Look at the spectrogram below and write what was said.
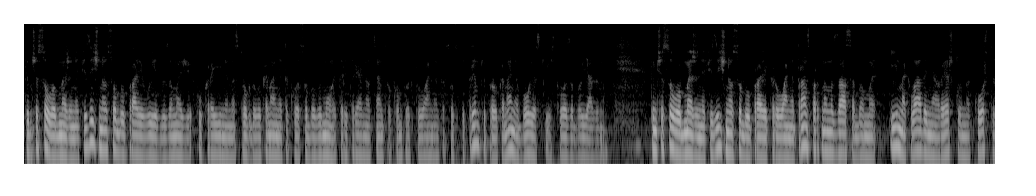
Тимчасове обмеження фізичної особи у праві виїзду за межі України на строк до виконання такої особи вимоги територіального центру комплектування та соцпідтримки про виконання обов'язків військовозобов'язаним. Тимчасове обмеження фізичної особи у праві керування транспортними засобами і накладення арешту на кошти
